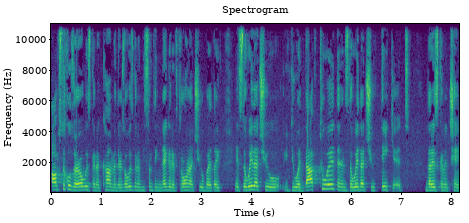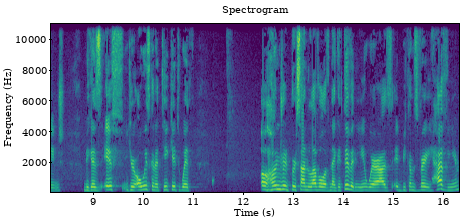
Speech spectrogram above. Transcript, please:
obstacles are always going to come and there's always going to be something negative thrown at you but like it's the way that you you adapt to it and it's the way that you take it that is going to change because if you're always going to take it with a hundred percent level of negativity whereas it becomes very heavy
